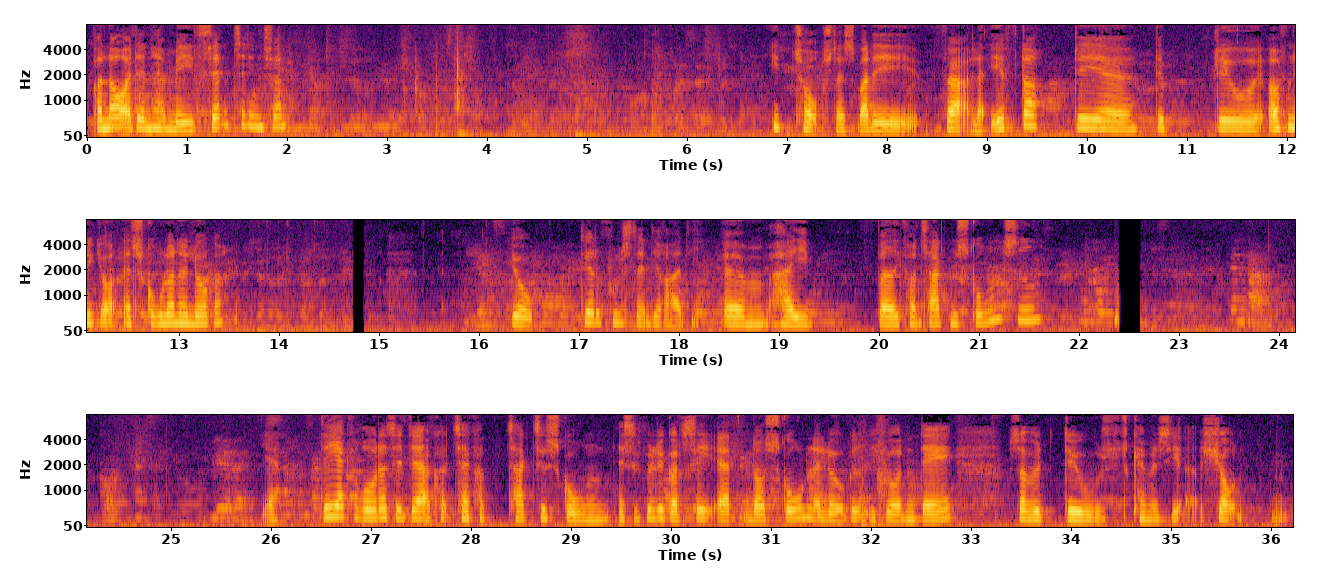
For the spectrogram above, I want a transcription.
Hvornår er den her mail sendt til din søn? I torsdags. Var det før eller efter det, øh, det blev offentliggjort, at skolerne lukker? Jo, det har du fuldstændig ret i. Øhm, har I været i kontakt med skolen siden? Ja, det jeg kan råde dig til, det er at tage kontakt til skolen. Jeg skal selvfølgelig godt se, at når skolen er lukket i 14 dage, så vil det jo, kan man sige, sjovt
